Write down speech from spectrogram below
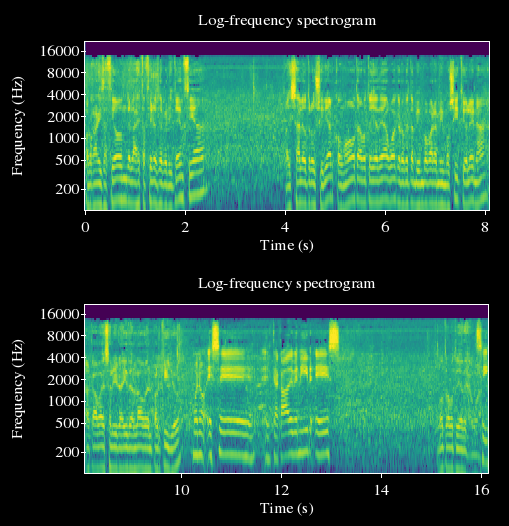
organización de las estaciones de penitencia. Ahí sale otro auxiliar con otra botella de agua, creo que también va para el mismo sitio, Elena. Acaba de salir ahí del lado del palquillo. Bueno, ese, el que acaba de venir es, Otra botella de agua. sí,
